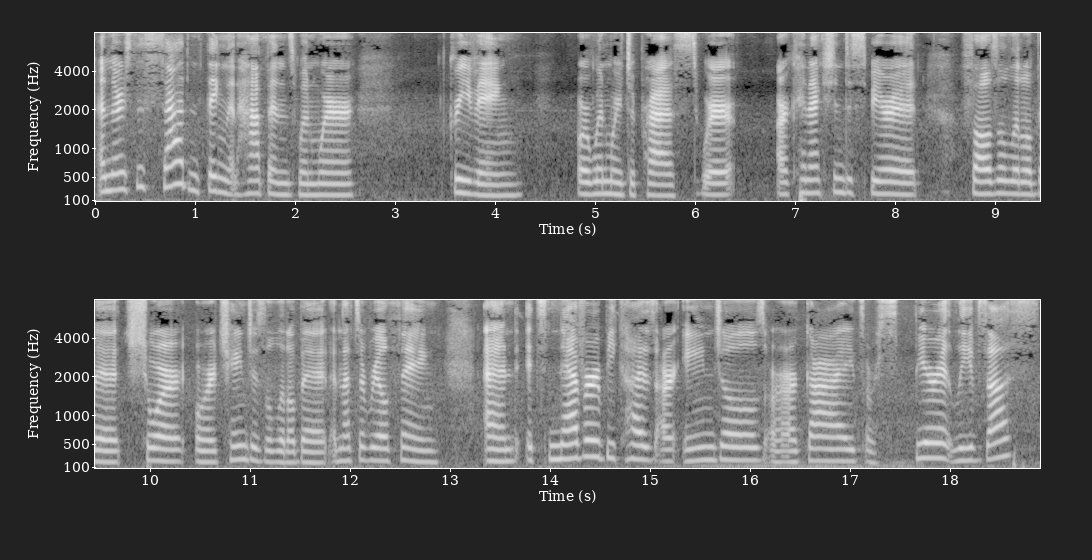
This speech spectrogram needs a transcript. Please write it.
And there's this sad thing that happens when we're grieving or when we're depressed, where our connection to spirit falls a little bit short or changes a little bit. And that's a real thing. And it's never because our angels or our guides or spirit leaves us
